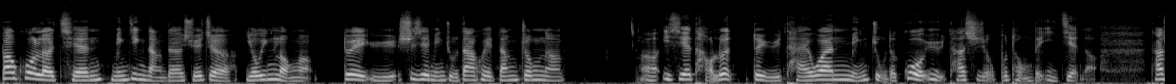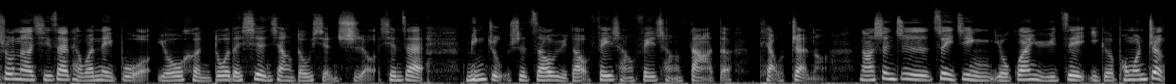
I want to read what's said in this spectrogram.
包括了前民进党的学者游盈龙哦。对于世界民主大会当中呢，呃，一些讨论对于台湾民主的过誉，他是有不同的意见的。他说呢，其实在台湾内部哦，有很多的现象都显示哦，现在民主是遭遇到非常非常大的挑战哦。那甚至最近有关于这一个彭文正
